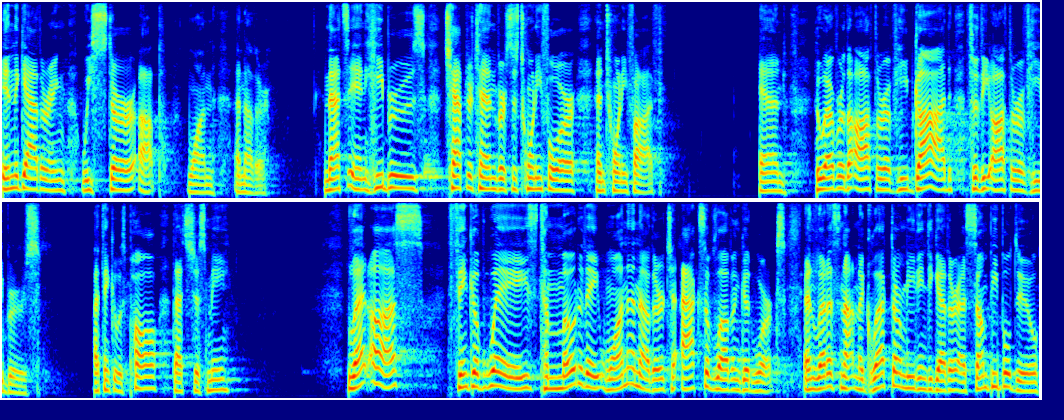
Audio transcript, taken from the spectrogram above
In the gathering, we stir up one another. And that's in Hebrews chapter 10, verses 24 and 25. And whoever the author of He God through the author of Hebrews. I think it was Paul, that's just me. Let us Think of ways to motivate one another to acts of love and good works. And let us not neglect our meeting together as some people do,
